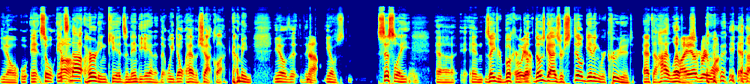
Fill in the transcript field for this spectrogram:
You know, and so it's Oh. not hurting kids in Indiana that we don't have a shot clock. I mean, you know the, the No. you know Sicily uh, and Xavier Booker. Oh, th- those guys are still getting recruited at the high level by everyone. yeah,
